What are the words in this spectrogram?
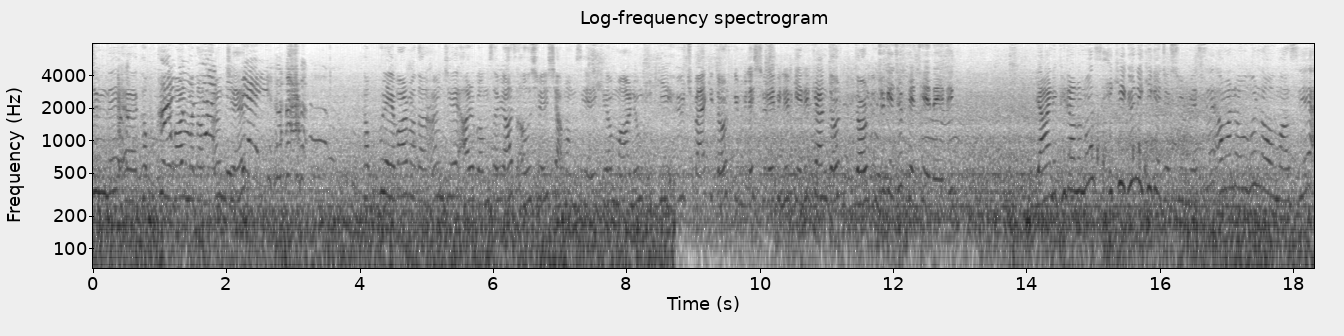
Şimdi e, Kapıkule'ye varmadan önce Kapıkule'ye varmadan önce arabamıza biraz alışveriş yapmamız gerekiyor. Malum 2, 3 belki 4 gün bile sürebilir. Gelirken 4, 4. gece Fethiye'deydik. Yani planımız 2 gün 2 gece sürmesi ama ne olur ne olmaz diye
